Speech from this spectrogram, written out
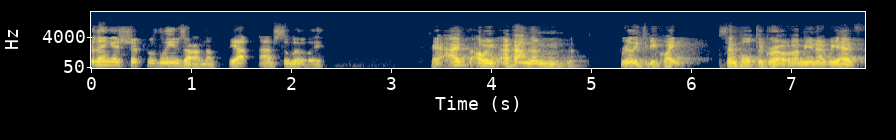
everything is shipped with leaves on them. Yep, absolutely. Yeah, I've always I found them really to be quite simple to grow. I mean, uh, we have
